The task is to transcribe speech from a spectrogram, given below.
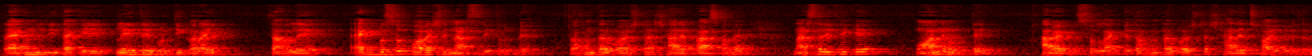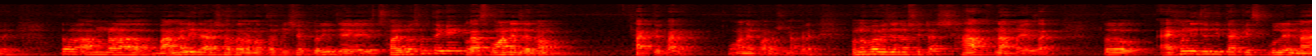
তো এখন যদি তাকে প্লেতে ভর্তি করাই, তাহলে এক বছর পরে সে নার্সারিতে উঠবে। তখন তার বয়সটা সাড়ে পাঁচ হবে। নার্সারি থেকে ওয়ানে উঠতে আরও এক বছর লাগবে, তখন তার বয়সটা সাড়ে ছয় হয়ে যাবে। তো আমরা বাঙালিরা সাধারণত হিসেব করি যে ছয় বছর থেকে ক্লাস ওয়ানে যেন থাকতে পারে ওয়ানে পড়াশোনা করে। কোনোভাবে যেন সেটা সাত না হয়ে যায়। তো এখনই যদি তাকে স্কুলে না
